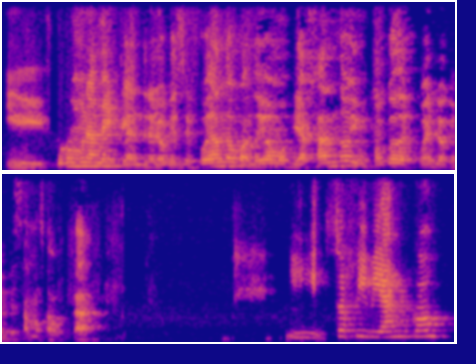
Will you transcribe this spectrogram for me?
y fue como una mezcla entre lo que se fue dando cuando íbamos viajando y un poco después lo que empezamos a buscar. Y Sofi Bianco,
